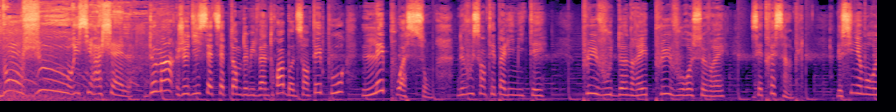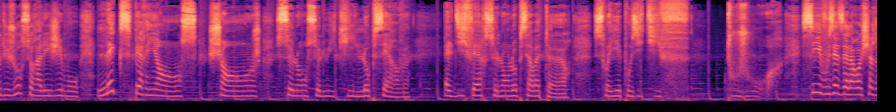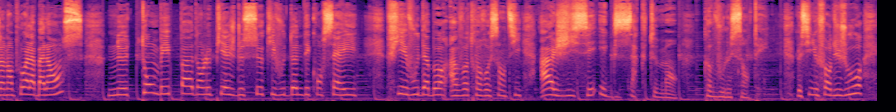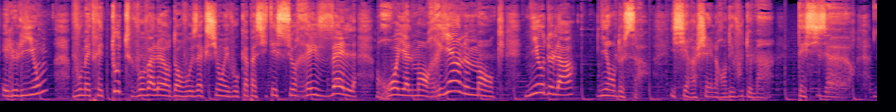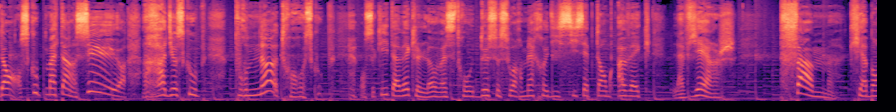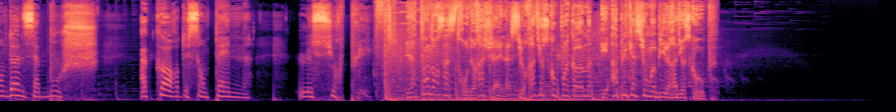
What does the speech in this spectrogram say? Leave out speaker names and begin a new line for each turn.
Bonjour, ici Rachel. Demain, jeudi 7 septembre 2023, bonne santé pour les poissons. Ne vous sentez pas limité. Plus vous donnerez, plus vous recevrez. C'est très simple. Le signe amoureux du jour sera les Gémeaux. L'expérience change selon celui qui l'observe. Elle diffère selon l'observateur. Soyez positif. Si vous êtes à la recherche d'un emploi à la balance, ne tombez pas dans le piège de ceux qui vous donnent des conseils. Fiez-vous d'abord à votre ressenti. Agissez exactement comme vous le sentez. Le signe fort du jour est le lion. Vous mettrez toutes vos valeurs dans vos actions et vos capacités se révèlent royalement. Rien ne manque, ni au-delà, ni en deçà. Ici Rachel, rendez-vous demain dès 6 heures dans Scoop Matin sur Radio Scoop pour notre horoscope. On se quitte avec le Love Astro de ce soir mercredi 6 septembre avec la Vierge. Femme qui abandonne sa bouche accorde sans peine le surplus.
La tendance astro de Rachel sur radioscope.com et application mobile Radioscope.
